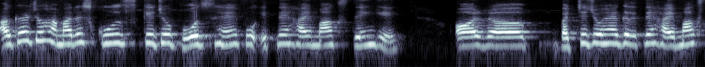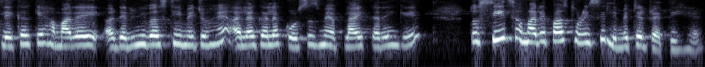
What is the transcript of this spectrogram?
अगर जो हमारे स्कूल्स के जो बोर्ड्स हैं, वो इतने हाई मार्क्स देंगे, और बच्चे जो हैं, अगर इतने हाई मार्क्स लेकर के हमारे दिल्ली यूनिवर्सिटी में जो हैं अलग अलग कोर्सेज में अप्लाई करेंगे तो सीट्स हमारे पास थोड़ी सी लिमिटेड रहती है।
